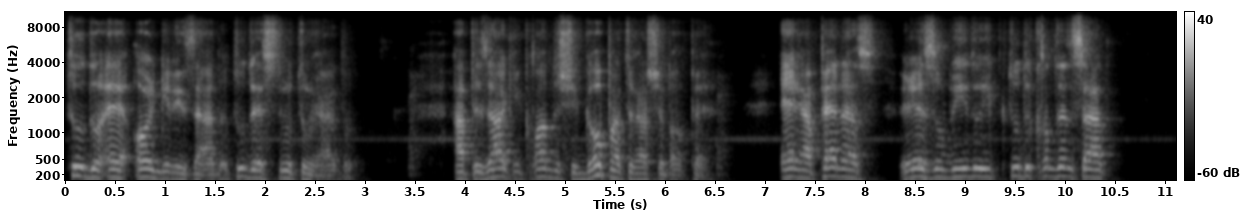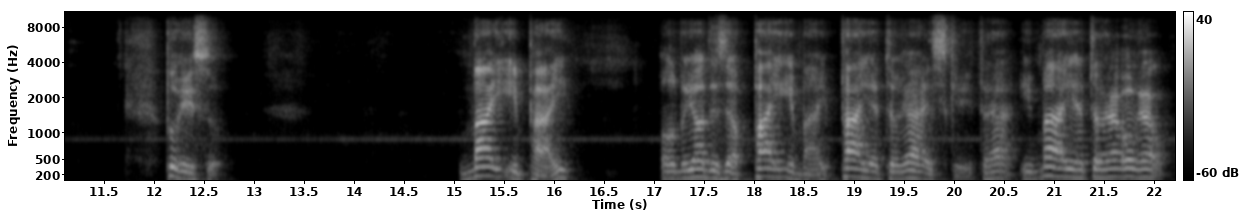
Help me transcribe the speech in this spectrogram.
tudo é organizado, tudo é estruturado. Apesar que quando chegou para a Torá Pé, era apenas resumido e tudo condensado. Por isso, mãe e pai, ou melhor dizer, pai e mãe, pai é Torá escrita e mãe é Torá oral.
